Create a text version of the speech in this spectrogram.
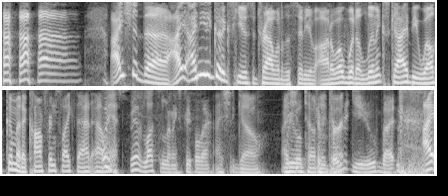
I should. Uh, I, I need a good excuse to travel to the city of Ottawa. Would a Linux guy be welcome at a conference like that? Allan? Oh yes, we have lots of Linux people there. I should go. I we should will totally convert you, but I,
